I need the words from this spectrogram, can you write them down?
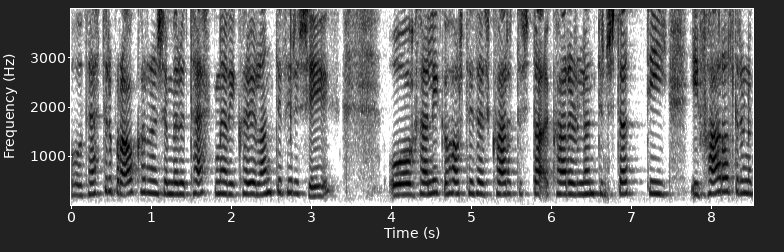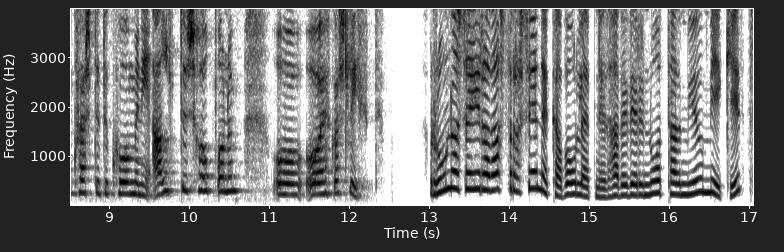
og þetta eru bara ákvarðanir sem eru teknar í hverju landi fyrir sig og það er líka hortið þess hvað eru löndin stött í, í faraldrinu, hvert er þetta komin í aldurshópunum og, og eitthvað slíkt. Rúna segir að AstraZeneca bólefnið hafi verið notað mjög mikið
